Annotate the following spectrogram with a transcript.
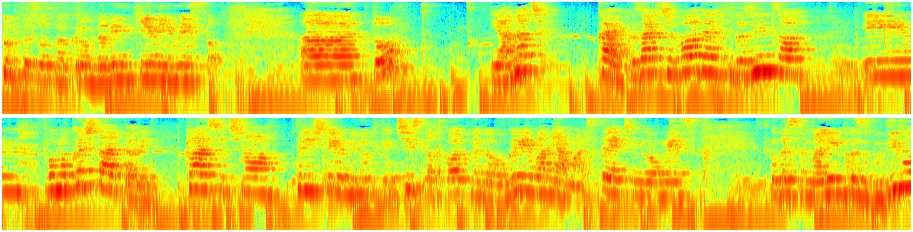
posod na krog, da vem, kje mi je mesto. Uh, to, Janač, kaj, kozarček vode, blazinco in bomo kar štartali. Klasično 3-4 minutke čist lahkotnega ogrevanja, malo stretchinga vmes, tako da se malenko zbudimo,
